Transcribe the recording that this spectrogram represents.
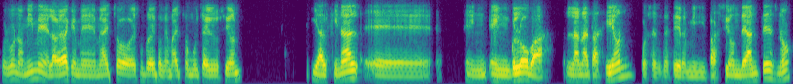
pues bueno, a mí me, la verdad que me, me ha hecho, es un proyecto que me ha hecho mucha ilusión y al final eh, en, engloba la natación, pues es decir, mi pasión de antes, ¿no?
